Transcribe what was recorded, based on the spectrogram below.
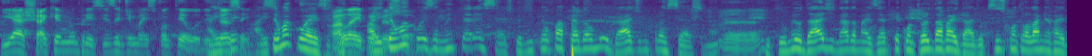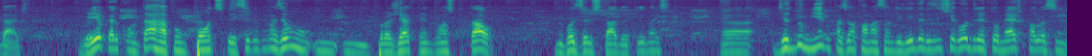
e achar que ele não precisa de mais conteúdo. Aí, Então, tem, assim, aí tem uma coisa. Fala aí, Aí tem professor. uma coisa muito interessante, que eu digo que é o papel da humildade no processo, né? ah, Porque humildade nada mais é do que controle da vaidade. Eu preciso controlar minha vaidade. E aí eu quero contar, Rafa, um ponto específico para fazer um, um- um projeto dentro de um hospital. Não vou dizer o estado aqui, mas ah, dia de domingo fazer uma formação de líderes e chegou o diretor médico e falou assim:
